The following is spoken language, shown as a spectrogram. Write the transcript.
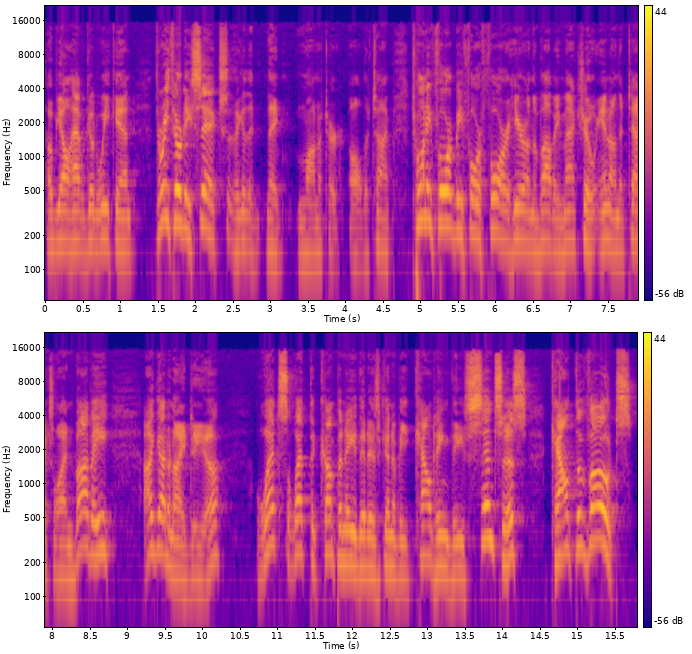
Hope y'all have a good weekend. 336, they, they, monitor all the time. 24 before 4 here on the Bobby Mack Show in on the text line. Bobby, I got an idea. Let's let the company that is going to be counting the census count the votes.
